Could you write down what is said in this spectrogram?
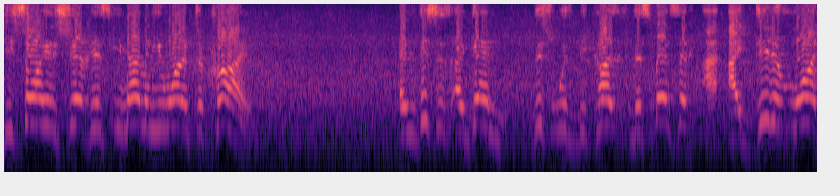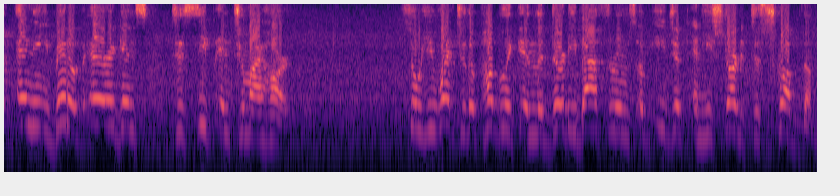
He saw his sheikh, his imam, and he wanted to cry. And this is again, this was because this man said, I, I didn't want any bit of arrogance to seep into my heart. So he went to the public in the dirty bathrooms of Egypt and he started to scrub them.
